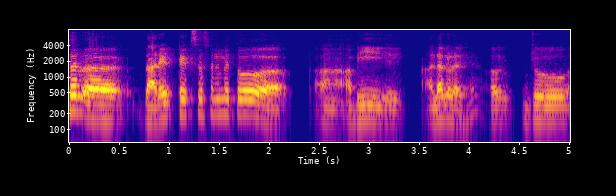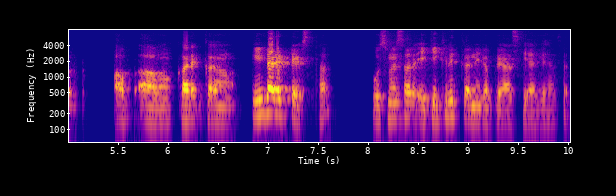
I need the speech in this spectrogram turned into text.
सर डायरेक्ट टैक्सेशन में तो अभी अलग अलग है। और जो अब इनडायरेक्ट टैक्स था उसमें सर एकीकृत करने का प्रयास किया गया है सर।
